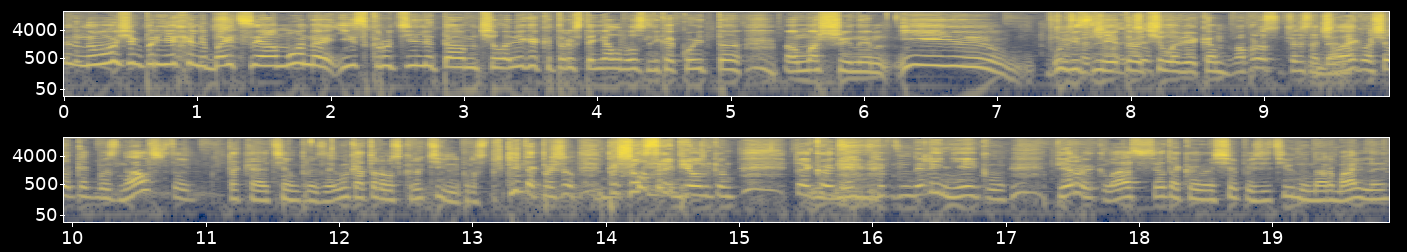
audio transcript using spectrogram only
Ну, в общем, приехали бойцы ОМОНа и скрутили там человека, который стоял возле какой-то а, машины. И увезли этого человека. Вопрос, интересно, Да. человек вообще как бы знал, что такая тема произойдет? Ну, которого скрутили просто. Прикинь, так пришел, пришел с ребенком, такой на, на линейку, первый класс, все такое вообще позитивное, нормальное.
